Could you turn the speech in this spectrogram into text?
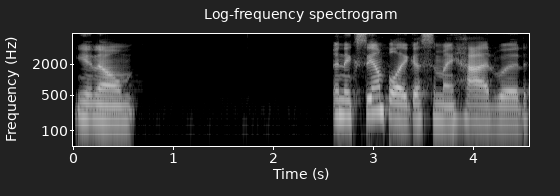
You know, an example, I guess, in my head would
